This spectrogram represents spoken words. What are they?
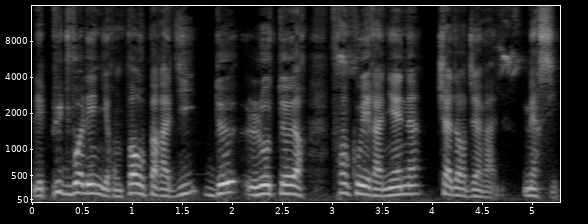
Les putes voilées n'iront pas au paradis de l'auteur franco-iranienne Chador Javan. Merci.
